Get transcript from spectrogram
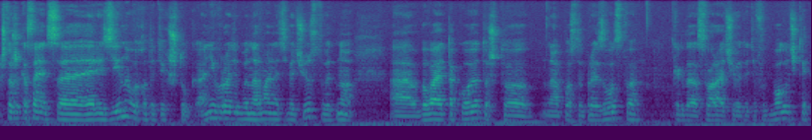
Что же касается резиновых вот этих штук, они вроде бы нормально себя чувствуют, но а, бывает такое, то что а, после производства, когда сворачивают эти футболочки,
